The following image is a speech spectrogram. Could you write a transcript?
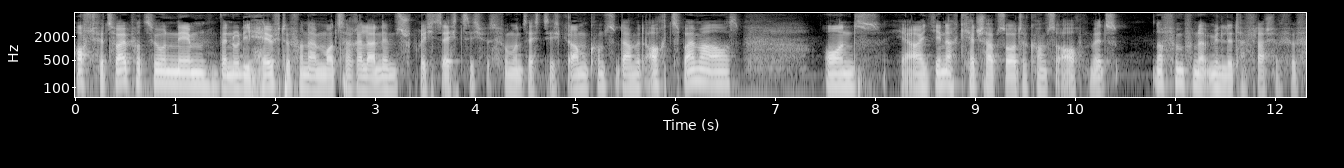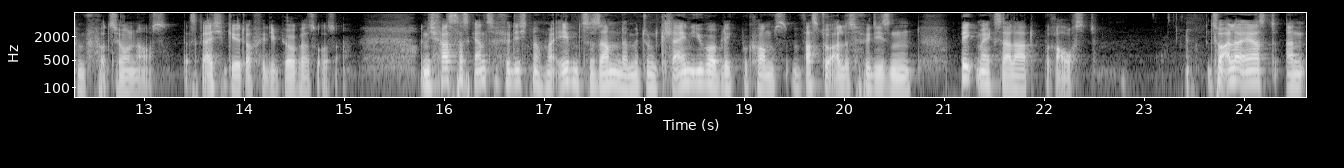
oft für zwei Portionen nehmen. Wenn du die Hälfte von deinem Mozzarella nimmst, sprich 60 bis 65 Gramm, kommst du damit auch zweimal aus. Und ja, je nach Ketchup-Sorte kommst du auch mit einer 500 Milliliter Flasche für fünf Portionen aus. Das gleiche gilt auch für die Burgersoße. Und ich fasse das Ganze für dich nochmal eben zusammen, damit du einen kleinen Überblick bekommst, was du alles für diesen Big Mac Salat brauchst. Zuallererst an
